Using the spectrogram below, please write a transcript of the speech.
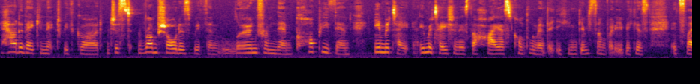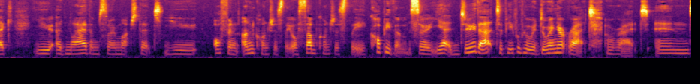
how do they connect with God. Just rub shoulders with them, learn from them, copy them, imitate. Imitation is the highest compliment that you can give somebody because it's like you admire them so much that you often unconsciously or subconsciously copy them. So yeah, do that to people who are doing it right. All right. And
